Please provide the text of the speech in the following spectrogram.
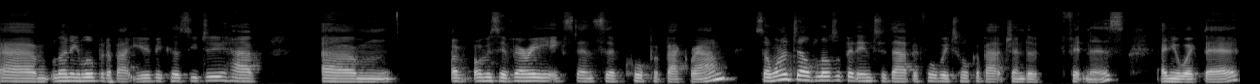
um, learning a little bit about you because you do have um, obviously a very extensive corporate background. So I want to delve a little bit into that before we talk about gender fitness and your work there.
